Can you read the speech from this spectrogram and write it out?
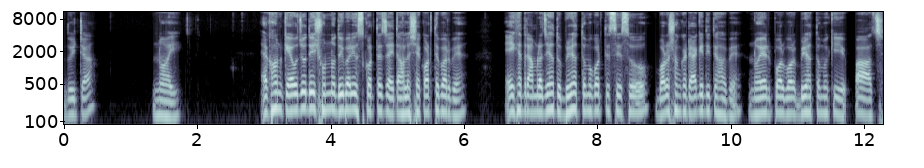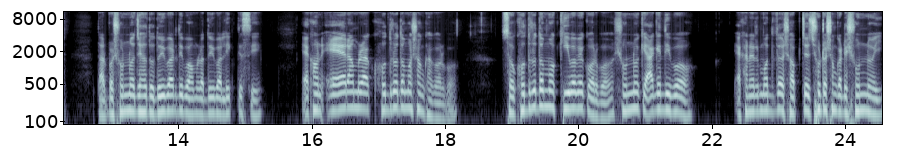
দুইটা নয়। এখন কেউ যদি শূন্য দুইবার ইউজ করতে চায়, তাহলে সে করতে পারবে। এই ক্ষেত্রে আমরা যেহেতু বৃহত্তম করতেছি সো বড় সংখ্যাটি আগে দিতে হবে। নয়ের পর বৃহত্তম কি? পাঁচ। তারপর শূন্য যেহেতু দুইবার দিব, আমরা দুইবার লিখতেছি। এখন এর আমরা ক্ষুদ্রতম সংখ্যা করব। সো ক্ষুদ্রতম কীভাবে করব? শূন্য কি আগে দিব? এখানের মধ্যে তো সবচেয়ে ছোট সংখ্যাটি শূন্যই।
